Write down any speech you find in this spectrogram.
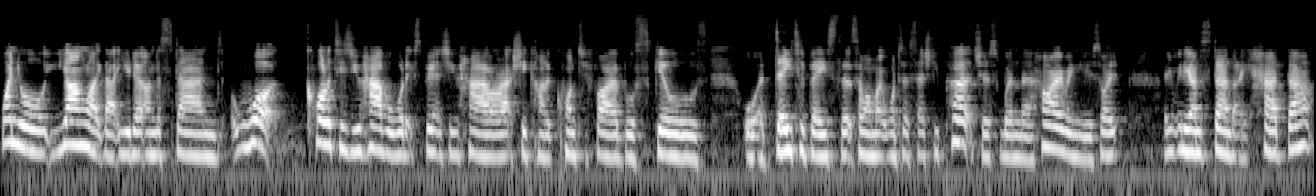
When you're young like that, you don't understand what qualities you have or what experience you have are actually kind of quantifiable skills or a database that someone might want to essentially purchase when they're hiring you. So I, I didn't really understand that I had that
